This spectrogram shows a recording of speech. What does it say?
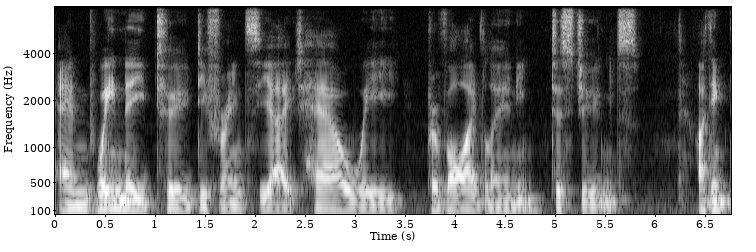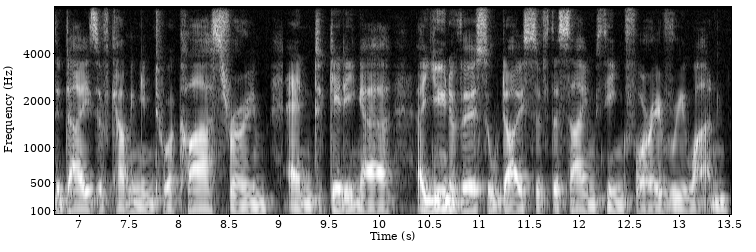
And we need to differentiate how we provide learning to students. I think the days of coming into a classroom and getting a, a universal dose of the same thing for everyone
